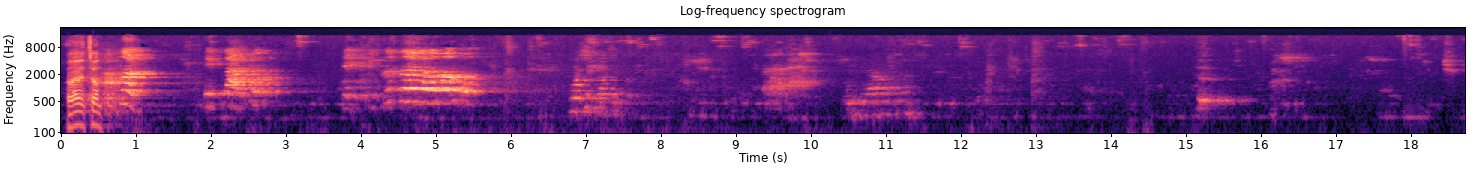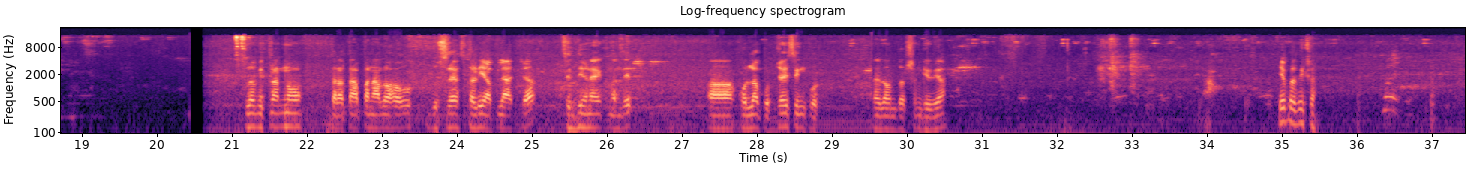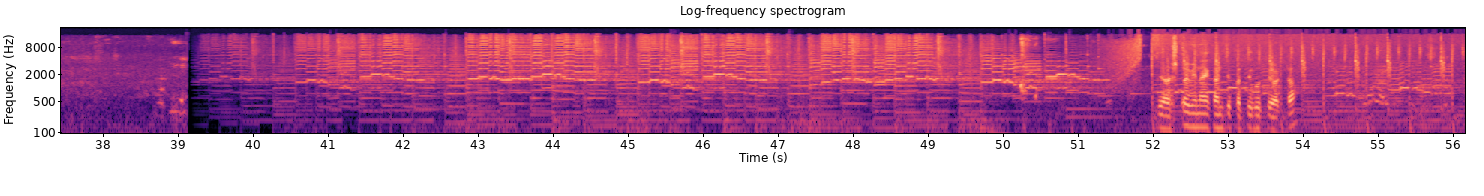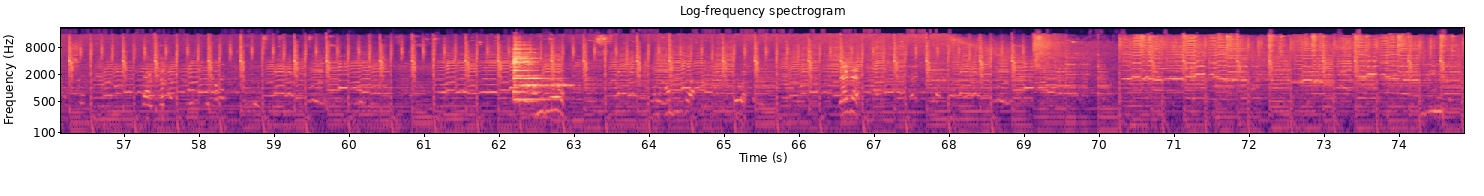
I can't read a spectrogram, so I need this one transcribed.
अय चल। चला मित्रांनो तर आता आपण आलो आहोत दुसऱ्या स्थळी आपल्या आजच्या सिद्धिविनायक मंदिर अं, कोल्हापूर जयसिंगपूर. जाऊन दर्शन घेऊया. हे प्रतीक्षा. ते अष्टविनायकांची प्रतिकृती वाटतं.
